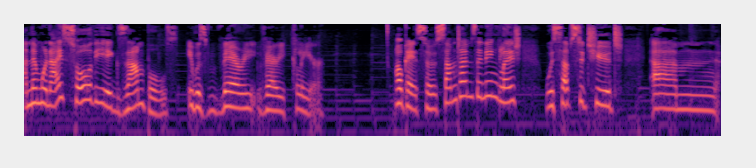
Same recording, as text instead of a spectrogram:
And then when I saw the examples, it was very, very clear. Okay. So sometimes in English, we substitute um,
